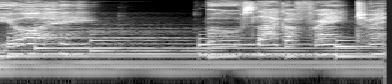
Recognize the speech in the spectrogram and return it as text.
Your hate moves like a freight train.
